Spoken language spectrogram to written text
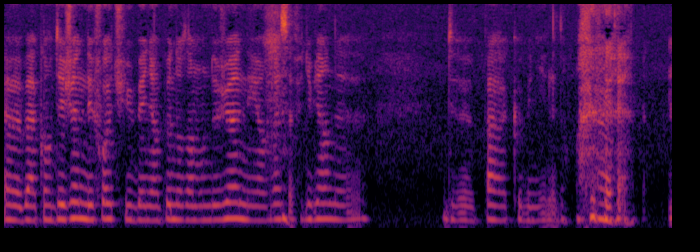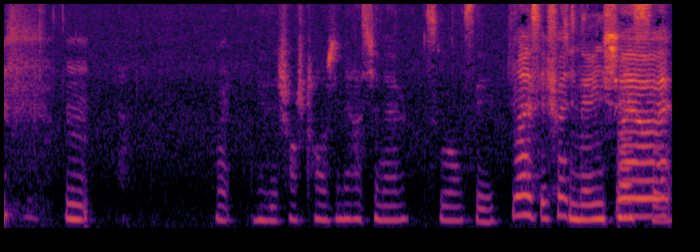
euh, bah, quand t'es jeune, des fois, tu baignes un peu dans un monde de jeunes. Et en vrai, ça fait du bien de de pas que baigner là-dedans. Mm. Les échanges transgénérationnels, souvent, c'est ouais, chouette. une richesse,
